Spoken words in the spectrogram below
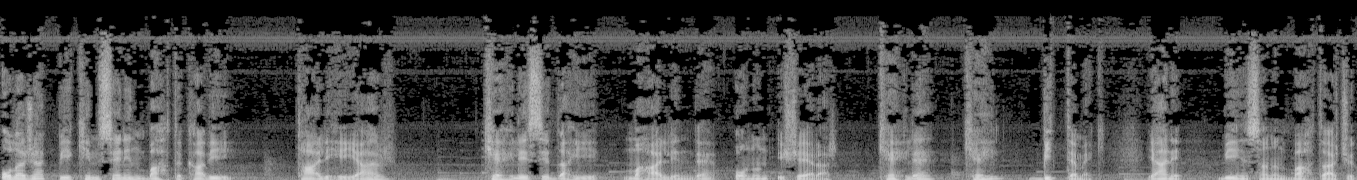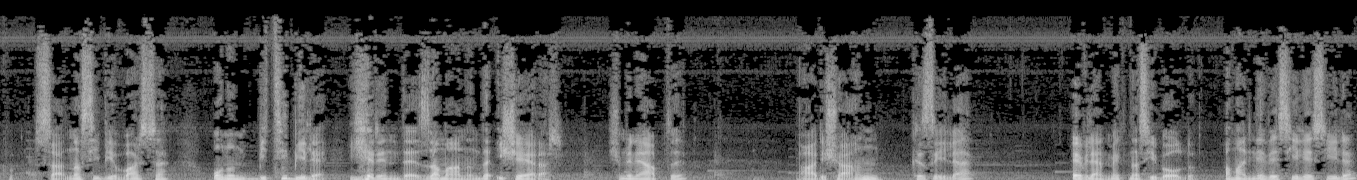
Olacak bir kimsenin bahtı kavi, talihi yar, kehlesi dahi mahallinde onun işe yarar. Kehle, kehl, bit demek. Yani bir insanın bahtı açıksa, nasibi varsa, onun biti bile yerinde, zamanında işe yarar. Şimdi ne yaptı? Padişahın kızıyla evlenmek nasip oldu. Ama ne vesilesiyle?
